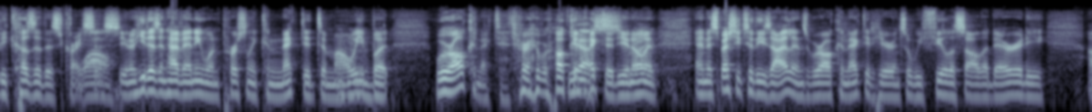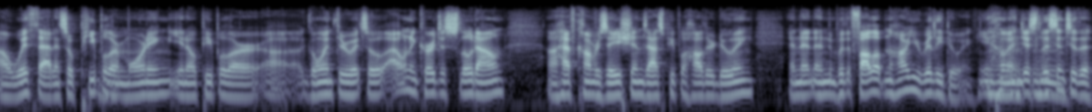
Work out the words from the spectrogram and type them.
because of this crisis. Wow. Mm-hmm. You know, he doesn't have anyone personally connected to Maui, but we're all connected, right? We're all Yes, connected, you know, right. and and especially to these islands, we're all connected here, and so we feel a solidarity uh, with that. And so people are mourning, you know, people are uh, going through it. So I want to encourage us to slow down. Uh, have conversations, ask people how they're doing, and then and with a follow up, how are you really doing? You know, and just listen to the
